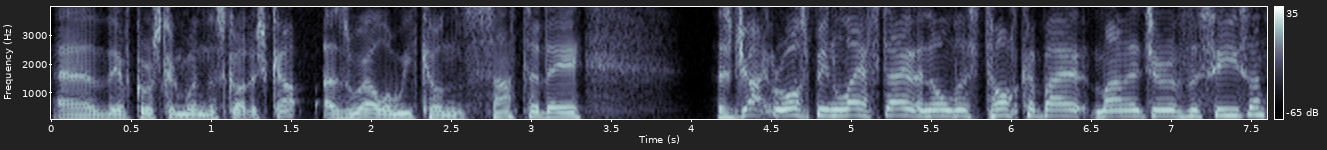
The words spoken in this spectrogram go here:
Uh, they, of course, can win the Scottish Cup as well a week on Saturday. Has Jack Ross been left out in all this talk about manager of the season?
